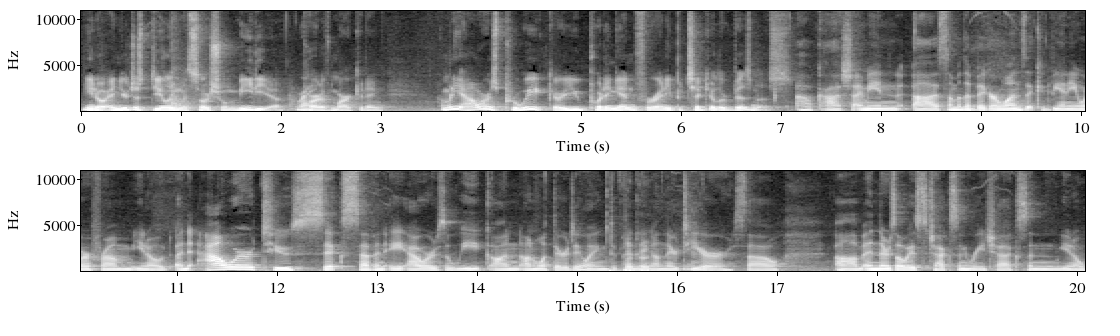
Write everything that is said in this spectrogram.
you know and you're just dealing with social media Right. part of marketing how many hours per week are you putting in for any particular business Oh gosh, I mean, uh, some of the bigger ones it could be anywhere from you know an hour to six, seven, eight hours a week on on what they're doing, depending Okay. on their tier. So, um, and there's always checks and rechecks, and you know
